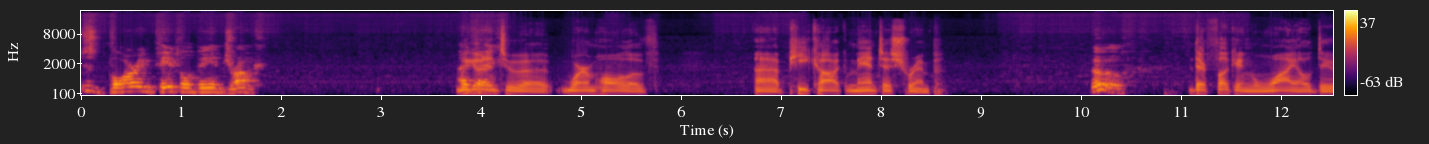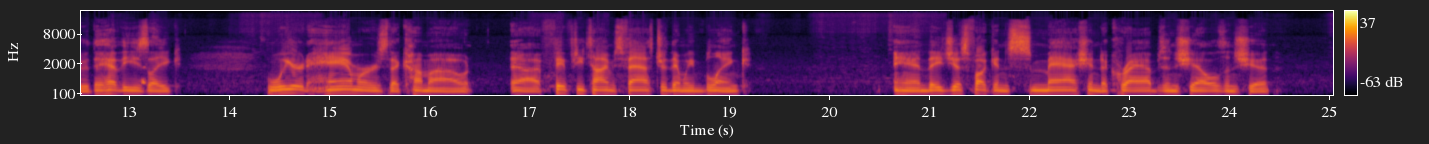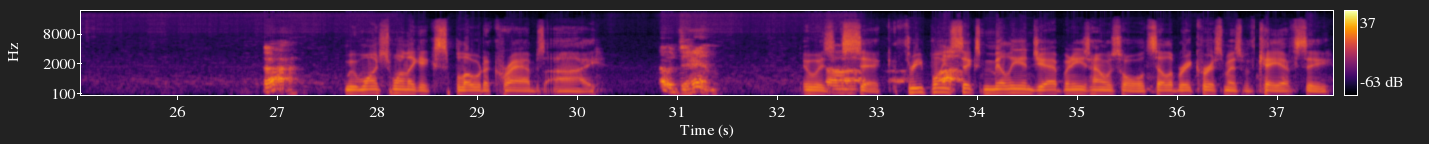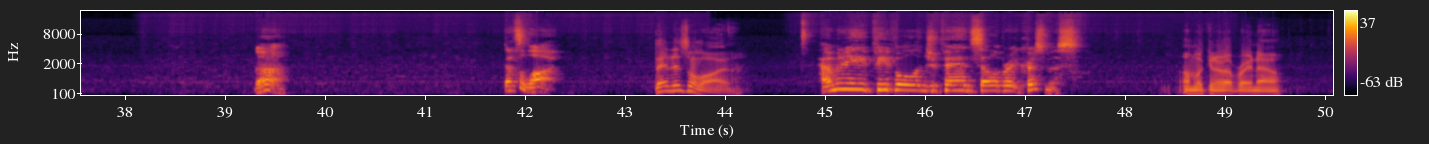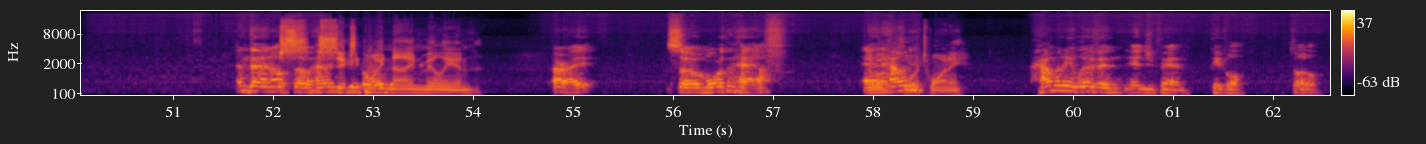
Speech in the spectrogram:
just boring people being drunk. We got into a wormhole of uh, peacock mantis shrimp. Ooh, They're fucking wild, dude. They have these like weird hammers that come out uh, 50 times faster than we blink. And they just fucking smash into crabs and shells and shit. ah, We watched one like explode a crab's eye. oh damn. It was Uh, sick. 3.6 million Japanese households celebrate Christmas with KFC. Ah, that's a lot. That is a lot. How many people in Japan celebrate Christmas? I'm looking it up right now. And then also how many Six people? point nine million. All right, so more than half. And about how many? 420. How many live in in Japan? People total.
